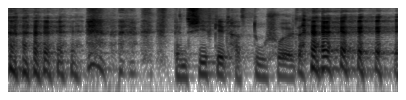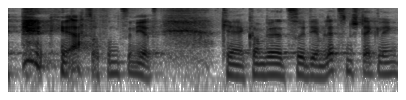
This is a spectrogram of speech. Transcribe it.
Wenn es schief geht, hast du Schuld. ja, so funktioniert Okay, kommen wir zu dem letzten Steckling.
